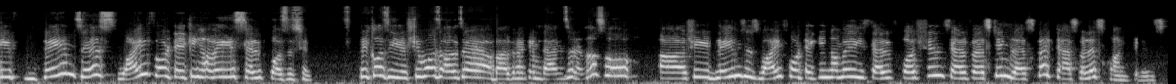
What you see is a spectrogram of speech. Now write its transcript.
He blames his wife for taking away his self possession because he, she was also a Bharatanatyam dancer, you know. So uh, she blames his wife for taking away his self possession, self esteem, respect, as well as confidence.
